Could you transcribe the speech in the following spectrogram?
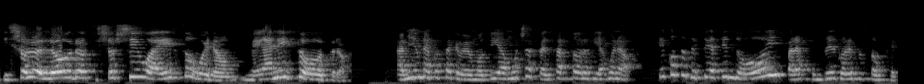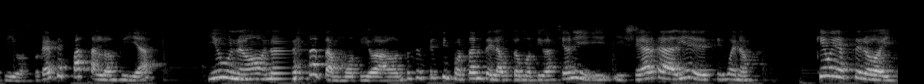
si yo lo logro, si yo llego a eso, bueno, me gané esto otro. A mí una cosa que me motiva mucho es pensar todos los días, bueno, ¿qué cosas estoy haciendo hoy para cumplir con esos objetivos? Porque a veces pasan los días y uno no está tan motivado. Entonces es importante la automotivación y llegar cada día y decir, bueno, ¿qué voy a hacer hoy?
